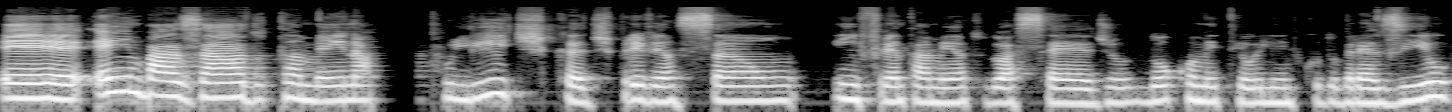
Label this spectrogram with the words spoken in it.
É, é embasado também na política de prevenção e enfrentamento do assédio do Comitê Olímpico do Brasil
